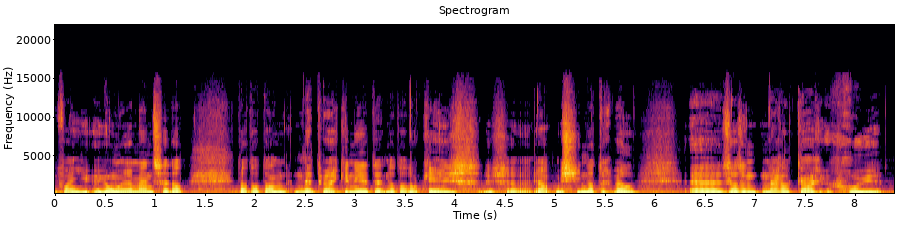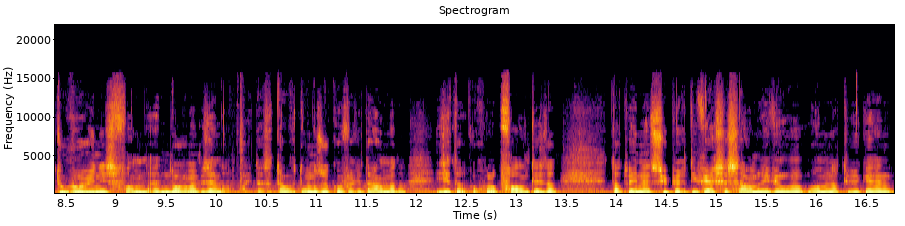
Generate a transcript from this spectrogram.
van jongere mensen, dat, dat dat dan netwerken heet en dat dat oké is. Dus uh, ja, misschien dat er wel uh, zelfs een naar elkaar groeien, toegroeien is van normen. We zijn, dat, daar wordt onderzoek over gedaan, maar dat, je ziet dat ook wel opvallend is dat, dat we in een super diverse samenleving wonen natuurlijk. En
